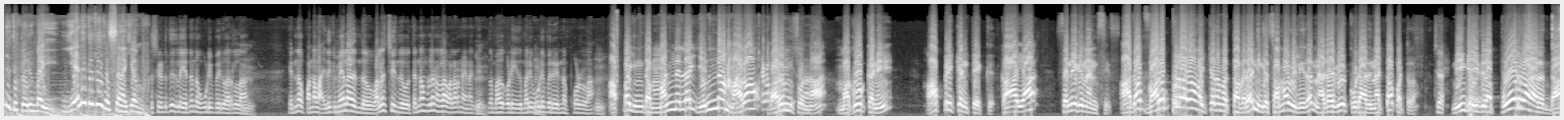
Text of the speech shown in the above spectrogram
எனது பெருமை எனது விவசாயம். எடுத்து இதுல என்னென்ன ஊடி பயிர் வரலாம் என்ன பண்ணலாம் இதுக்கு மேல இந்த வளர்ச்சி இந்த தென்னம்புல நல்லா வளரணும் எனக்கு. இந்த மகக்கொடி இது மாதிரி ஊடி பயிர் என்ன போடலாம்? அப்ப இந்த மண்ணுல என்ன மரம் வரும் சொன்னா மகோக்கனி ஆப்பிரிக்கன் தேக்கு காயா செனிகனன்சிஸ். அத வரப்புல தான் வைக்கணுமே தவிர நீங்க சமவெளியில நடவே கூடாது நட்டா பட்டுரும். சரி. நீங்க இதுல போடுறா இருந்தா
